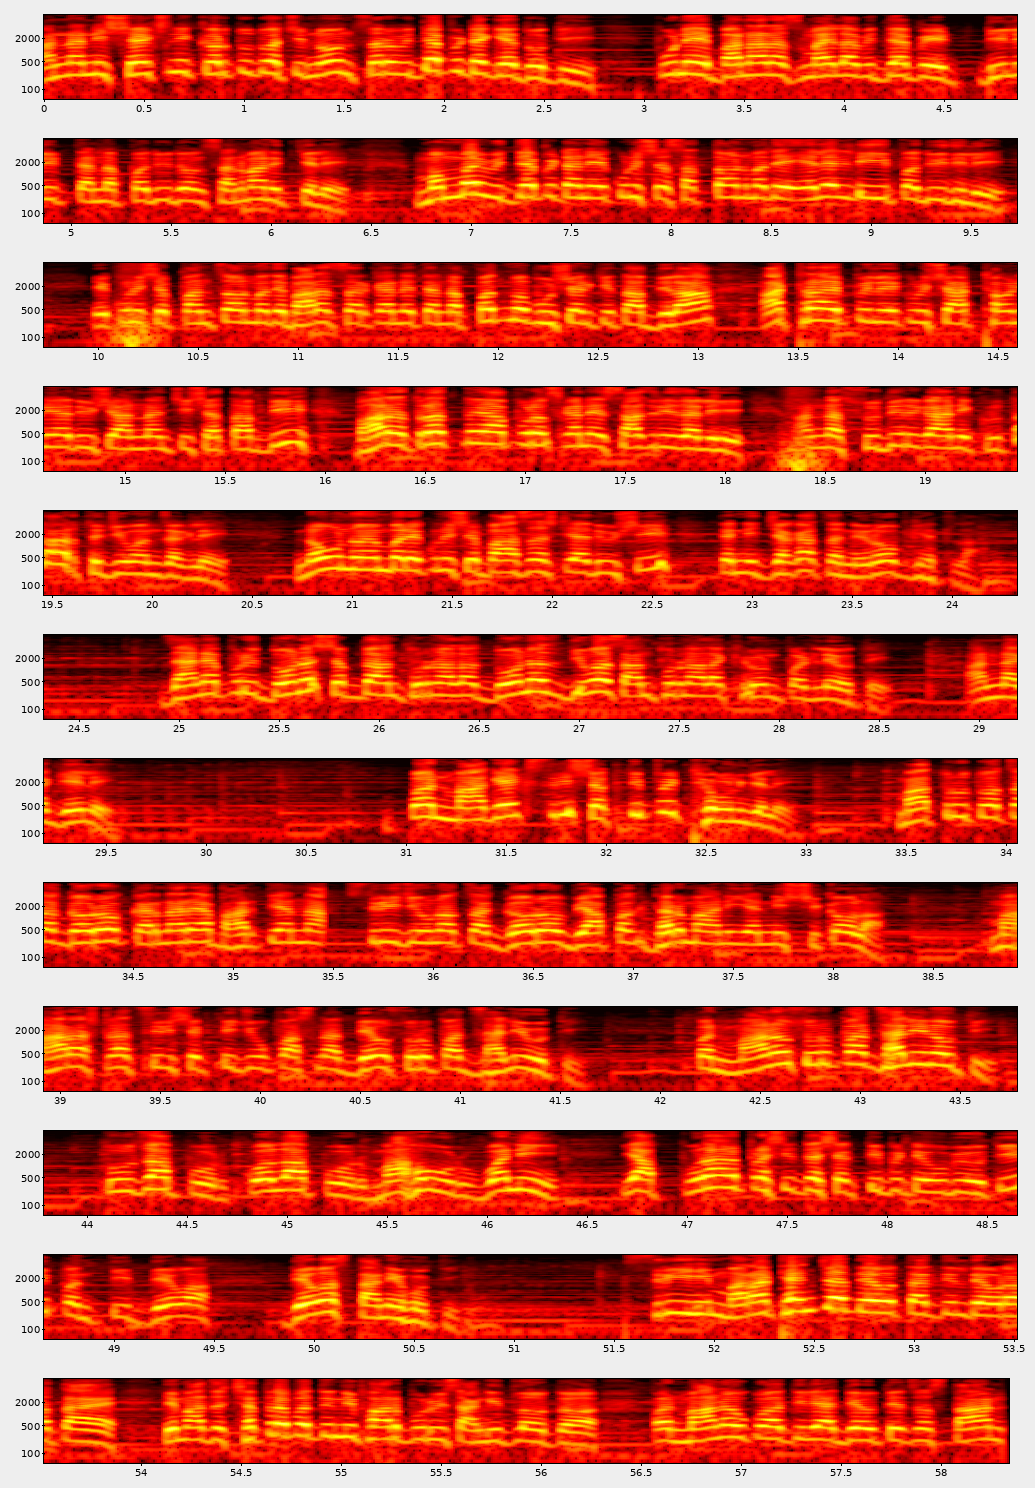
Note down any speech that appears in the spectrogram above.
अण्णांनी शैक्षणिक कर्तृत्वाची नोंद सर्व विद्यापीठे घेत होती. पुणे बनारस महिला विद्यापीठ डिलीट त्यांना पदवी देऊन सन्मानित केले. मुंबई विद्यापीठाने एकोणीसशे सत्तावन्नमध्ये एल एल डी ही पदवी दिली. एकोणीसशे पंचावन्नमध्ये भारत सरकारने त्यांना पद्मभूषण किताब दिला. अठरा एप्रिल एकोणीसशे अठ्ठावन्न या दिवशी अण्णांची शताब्दी भारतरत्न या पुरस्काराने साजरी झाली. अण्णा सुदीर्घ आणि कृतार्थ जीवन जगले. नऊ नोव्हेंबर एकोणीसशे बासष्ट या दिवशी त्यांनी जगाचा निरोप घेतला. जाण्यापूर्वी दोनच शब्द अंथरुणाला दोनच दिवस अंथरुणाला खिळून पडले होते. अण्णा गेले. पण मागे एक स्त्री शक्तीपीठ ठेवून गेले. मातृत्वाचा गौरव करणाऱ्या भारतीयांना स्त्री जीवनाचा गौरव व्यापक धर्म आणि यांनी शिकवला. महाराष्ट्रात स्त्री शक्तीची उपासना देव स्वरूपात झाली होती. पण मानव स्वरूपात झाली नव्हती. तुळजापूर कोल्हापूर माहूर वणी या पुराण प्रसिद्ध शक्तीपीठे उभी होती पण ती देवा देवस्थाने होती. स्त्री ही मराठ्यांच्या देवतातील देवरात आहे हे माझं छत्रपतींनी फार पूर्वी सांगितलं होतं. पण मानव कुळातील या देवतेचं स्थान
